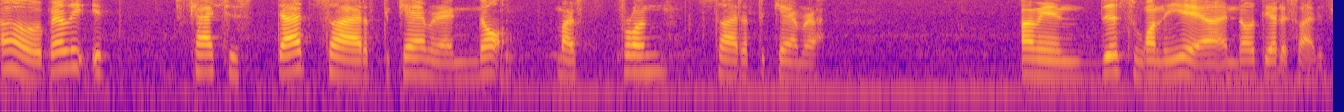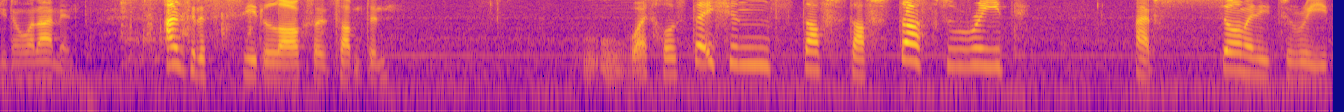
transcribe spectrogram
Oh, apparently it catches that side of the camera and not my front side of the camera. I mean, this one here and not the other side, if you know what I mean. I'm just gonna see the logs or something. White Hole Station, stuff, stuff, stuff to read. I have so many to read.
